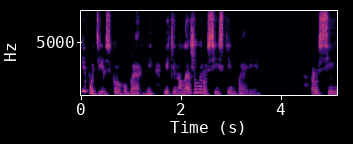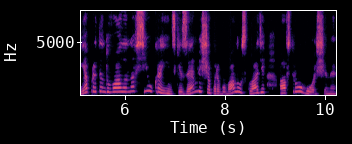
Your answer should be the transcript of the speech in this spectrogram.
і Подільської губерній, які належали Російській імперії. Росія претендувала на всі українські землі, що перебували у складі Австро-Угорщини,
